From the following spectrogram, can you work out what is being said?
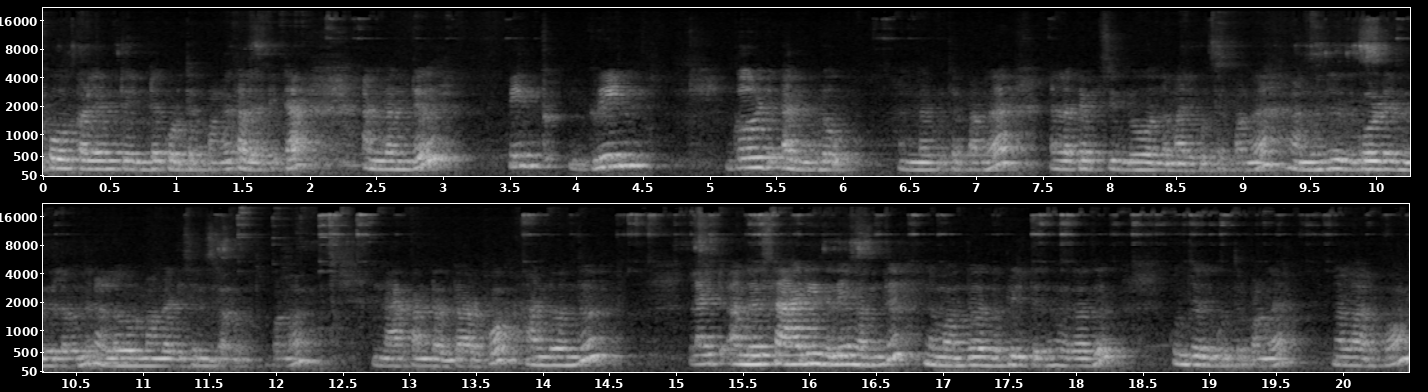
ஃபோர் கலர் டென்ட்டு கொடுத்துருப்பாங்க கலர் கிட்ட. அண்ட் வந்து pink green gold and blue அந்த மாதிரி கொடுத்துருப்பாங்க. நல்ல பெப்சி ப்ளூ அந்த மாதிரி கொடுத்துருப்பாங்க. அண்ட் வந்து கோல்டன் இதில் வந்து நல்ல ஒரு மாங்காய் டிசைன்ஸ்லாம் கொடுத்துருப்பாங்க. வேர் பண்ணுறது தான் இருக்கும். அண்ட் வந்து லைட் அந்த சாரீ இதுலேயே வந்து நம்ம வந்து அந்த ப்ளீட் அதாவது கொஞ்சம் இது கொடுத்துருப்பாங்க. நல்லாயிருக்கும்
